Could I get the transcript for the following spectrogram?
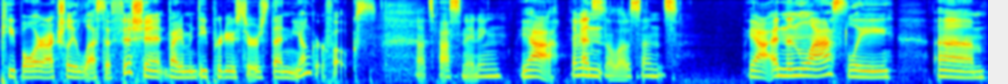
people are actually less efficient vitamin D producers than younger folks. That's fascinating. Yeah, That and makes a lot of sense. yeah, and then lastly, um,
